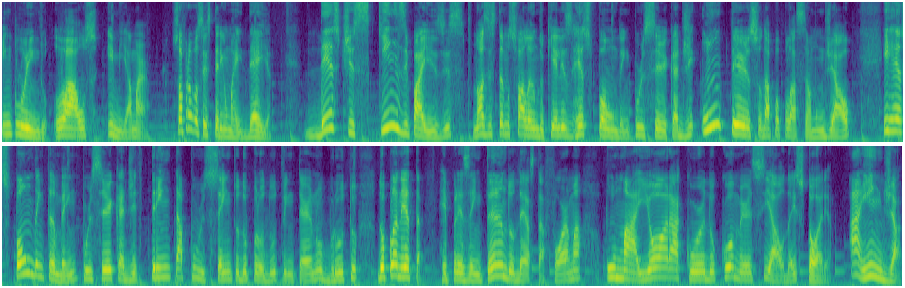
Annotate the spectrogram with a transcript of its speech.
incluindo Laos e Mianmar. Só para vocês terem uma ideia, destes 15 países, nós estamos falando que eles respondem por cerca de um terço da população mundial e respondem também por cerca de 30% do produto interno bruto do planeta, representando desta forma o maior acordo comercial da história. A Índia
